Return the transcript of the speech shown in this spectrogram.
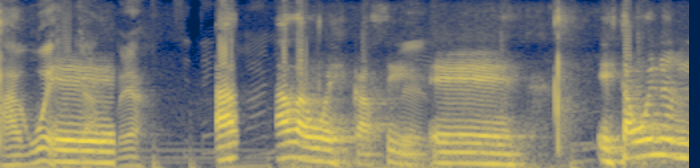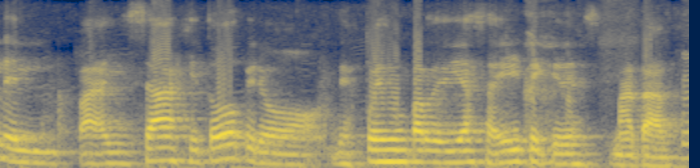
Agüesca. Eh, mirá. Ad- Adahuesca, sí. Eh, está bueno el, el paisaje, todo, pero después de un par de días ahí te querés matar.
